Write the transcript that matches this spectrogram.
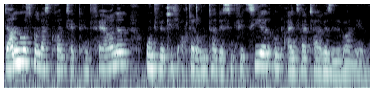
dann muss man das Contact entfernen und wirklich auch darunter desinfizieren und ein, zwei Tage Silber nehmen.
